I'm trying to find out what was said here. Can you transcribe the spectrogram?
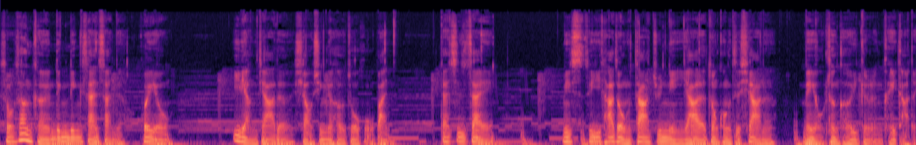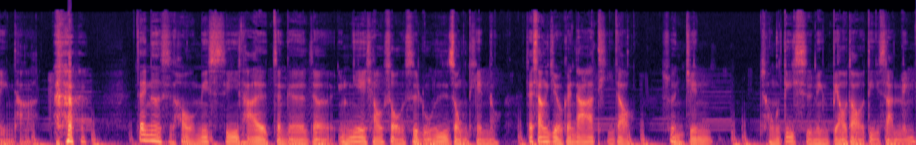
手上可能零零散散的会有一两家的小型的合作伙伴，但是在 Miss C 他这种大军碾压的状况之下呢，没有任何一个人可以打得赢他。在那时候，Miss C 他的整个的营业销售是如日中天哦。在上集有跟大家提到，瞬间从第十名飙到了第三名，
